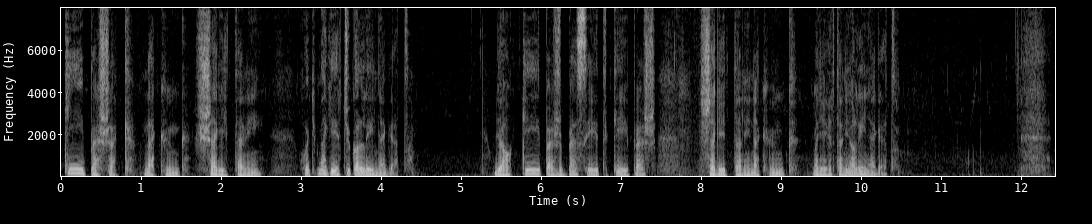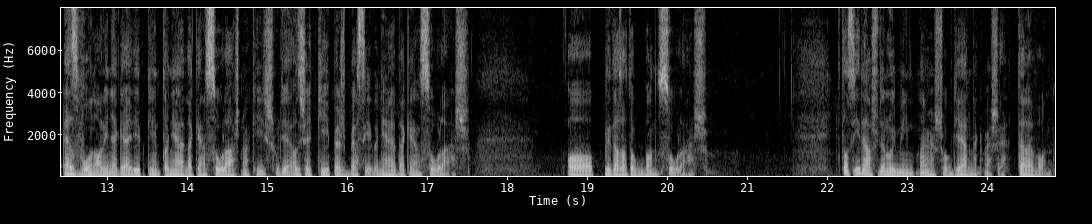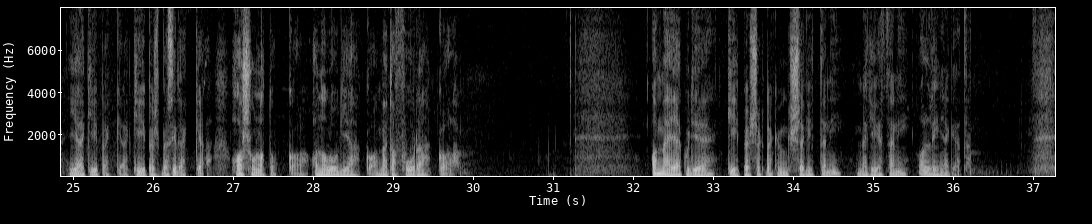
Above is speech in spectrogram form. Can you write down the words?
képesek nekünk segíteni, hogy megértsük a lényeget. Ugye a képes beszéd képes segíteni nekünk megérteni a lényeget. Ez volna a lényege egyébként a nyelveken szólásnak is, ugye az is egy képes beszéd, a nyelveken szólás. A példázatokban szólás. Tehát az írás ugyanúgy, mint nagyon sok gyermekmese, tele van jelképekkel, képes beszédekkel, hasonlatokkal, analógiákkal, metaforákkal, amelyek ugye képesek nekünk segíteni, megérteni a lényeget.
